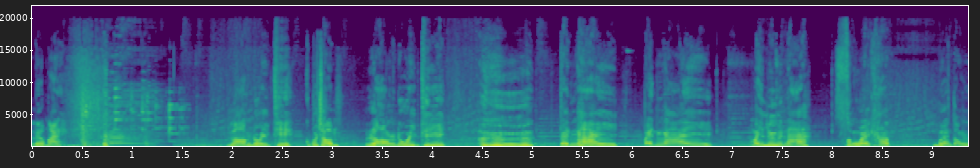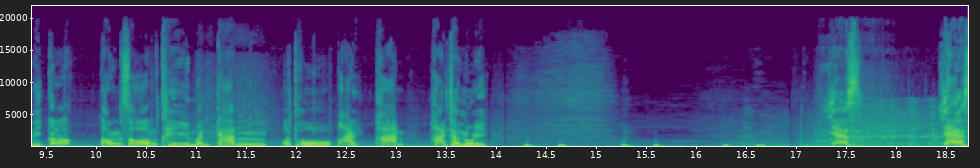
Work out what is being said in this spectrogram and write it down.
เริ่มใหม่ ลองดูอีกทีคุณผู้ชม ลองดูอีกทีอืออเป็นไง เป็นไง ไม่ลื่นนะ สวยครับ เหมือนตรงนี้ก็ต้องสองทีเหมือนกัน โอ้โถไป ผ่าน ผ่านฉลุย yes yes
